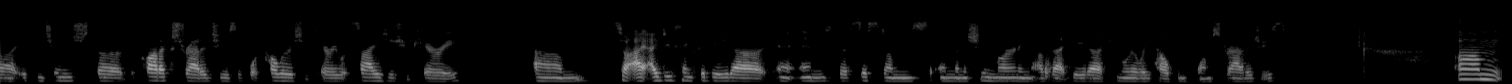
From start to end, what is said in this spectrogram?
Uh, it can change the, the product strategies of what colors you carry, what sizes you carry. Um, so I, I, do think the data and, and, the systems and the machine learning of that data can really help inform strategies. Um,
